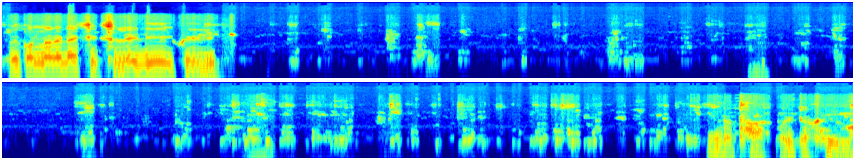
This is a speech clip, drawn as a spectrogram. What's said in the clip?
ওই কর্নার এটাই ঠিক ছিল এডি খুইলি এটা থাক ওইটা খুলবো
